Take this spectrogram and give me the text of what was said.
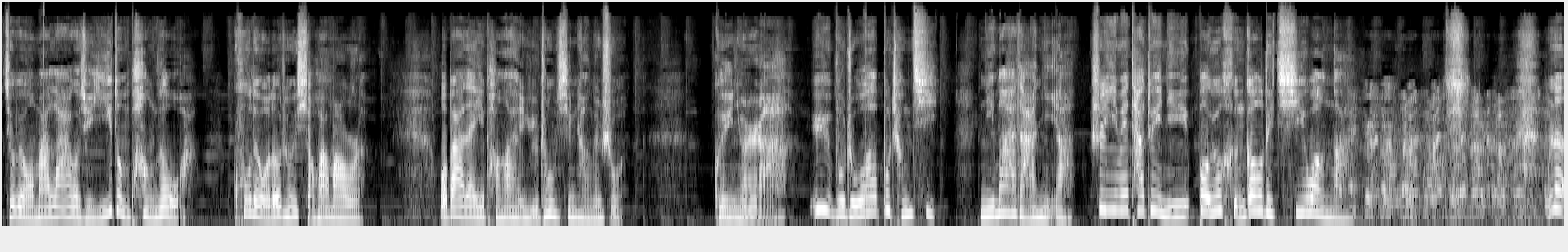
就被我妈拉过去一顿胖揍啊，哭的我都成小花猫了。我爸在一旁啊语重心长地说：“闺女儿啊，玉不琢不成器。”你妈打你啊，是因为她对你抱有很高的期望啊。那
